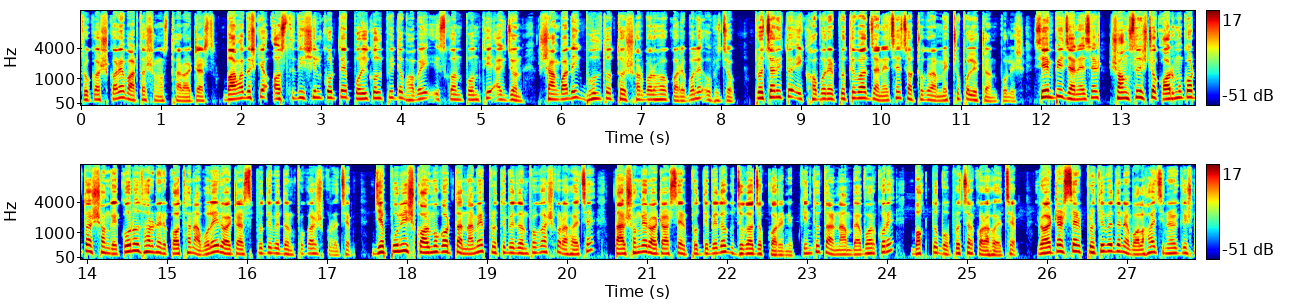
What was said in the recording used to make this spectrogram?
প্রকাশ করে বার্তা সংস্থা রয়টার্স। বাংলাদেশকে অস্থিতিশীল করতে পরিকল্পিতভাবে ইসকনপন্থী একজন সাংবাদিক ভুল তথ্য সরবরাহ করে বলে অভিযোগ। প্রচারিত এই খবরের প্রতিবাদ জানিয়েছে চট্টগ্রাম মেট্রোপলিটন পুলিশ। সিএমপি জানিয়েছে, সংশ্লিষ্ট কর্মকর্তার সঙ্গে কোনো ধরনের কথা না বলেই রয়টার্স প্রতিবেদন প্রকাশ করেছে। যে পুলিশ কর্মকর্তার নামে প্রতিবেদন প্রকাশ করা হয়েছে, তার সঙ্গে রয়টার্সের প্রতিবেদক যোগাযোগ করেনি, কিন্তু তার নাম ব্যবহার করে বক্তব্য প্রচার করা হয়েছে। রয়টার্সের প্রতিবেদনে বলা হয় চিনকৃষ্ণ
